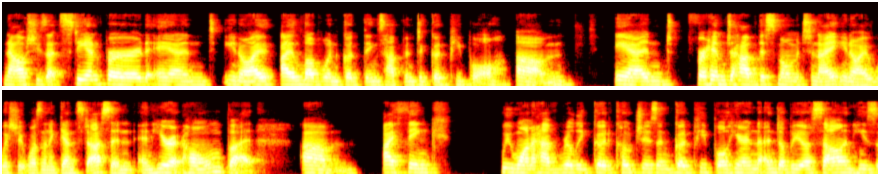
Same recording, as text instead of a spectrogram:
now she's at Stanford and you know, I I love when good things happen to good people. Um and for him to have this moment tonight, you know, I wish it wasn't against us and and here at home, but um, I think we want to have really good coaches and good people here in the NWSL, and he's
